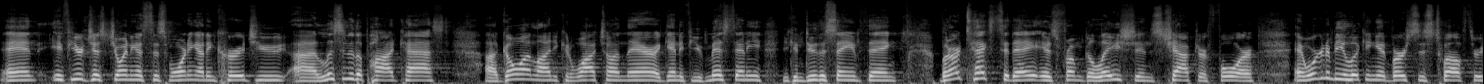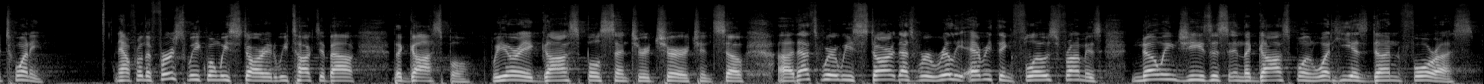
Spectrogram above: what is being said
And if you're just joining us this morning, I'd encourage you uh, listen to the podcast. Uh, go online; you can watch on there. Again, if you've missed any, you can do the same thing. But our text today is from Galatians chapter four, and we're going to be looking at verses 12 through 20. Now, for the first week when we started, we talked about the gospel. We are a gospel centered church. And so uh, that's where we start. That's where really everything flows from is knowing Jesus and the gospel and what he has done for us.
